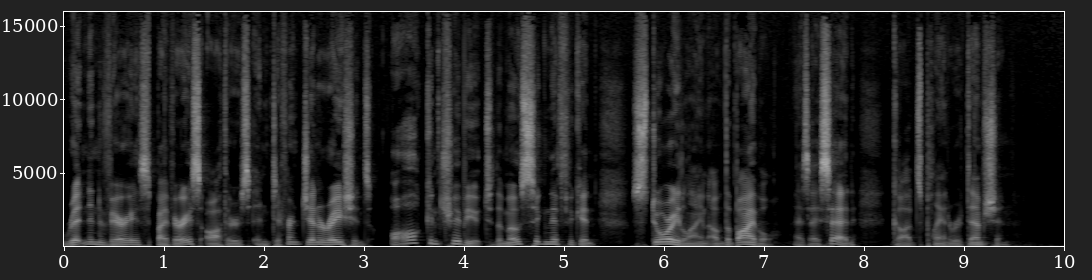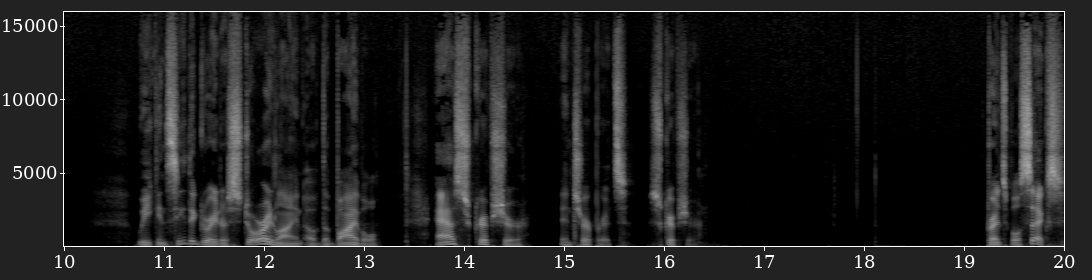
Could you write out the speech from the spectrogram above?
written in various by various authors in different generations all contribute to the most significant storyline of the Bible, as I said, God's plan of redemption. We can see the greater storyline of the Bible as scripture interprets scripture. Principle 6,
